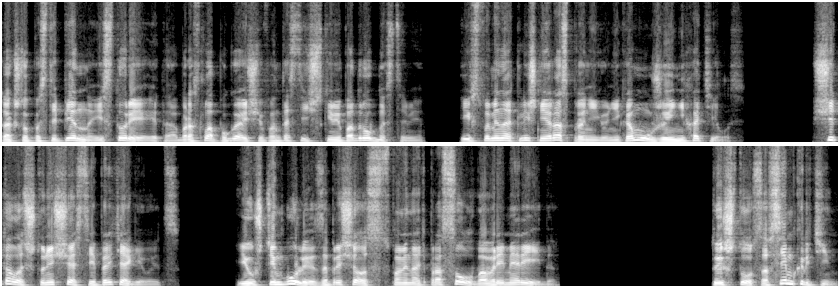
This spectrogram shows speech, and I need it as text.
Так что постепенно история эта обросла пугающе фантастическими подробностями, и вспоминать лишний раз про нее никому уже и не хотелось. Считалось, что несчастье притягивается. И уж тем более запрещалось вспоминать про Сол во время рейда. «Ты что, совсем кретин?»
